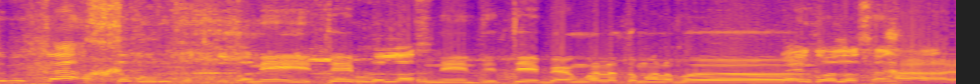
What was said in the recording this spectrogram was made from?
कमी काय हप्ता भरू शकतो बा? नाही ते परवडेल असं? नाही ते- ते बँकवाला तुम्हाला ब- बँकवाला सांगा. हा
